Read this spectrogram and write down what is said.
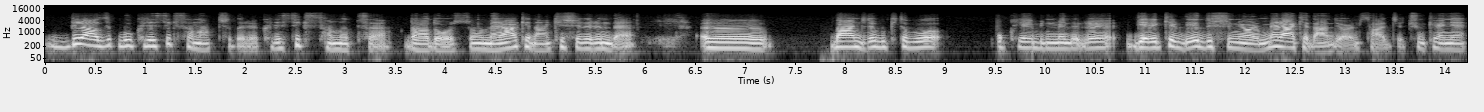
birazcık bu klasik sanatçıları, klasik sanatı daha doğrusu merak eden kişilerin de e, bence bu kitabı okuyabilmeleri gerekir diye düşünüyorum. Merak eden diyorum sadece. Çünkü hani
